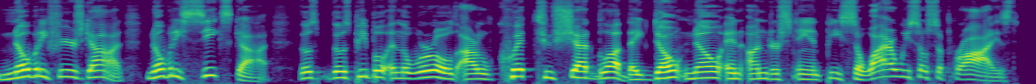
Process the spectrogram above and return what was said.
Nobody fears god. Nobody seeks god. Those those people in the world are quick to shed blood. They don't know and understand peace. So why are we so surprised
